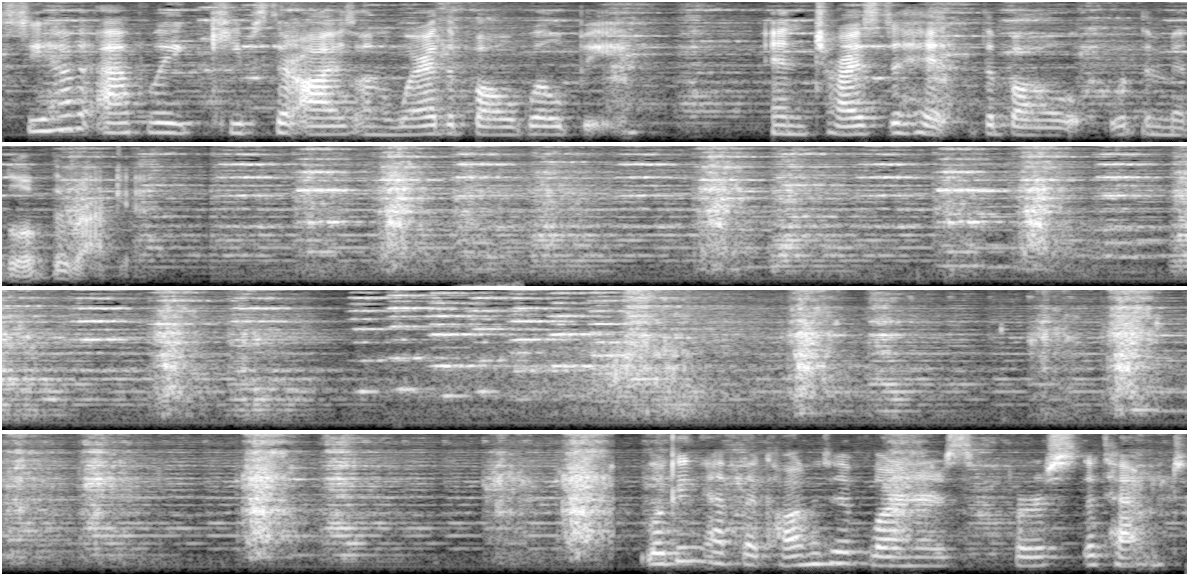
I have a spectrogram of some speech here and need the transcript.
See how the athlete keeps their eyes on where the ball will be and tries to hit the ball with the middle of the racket. Looking at the cognitive learner's first attempt,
